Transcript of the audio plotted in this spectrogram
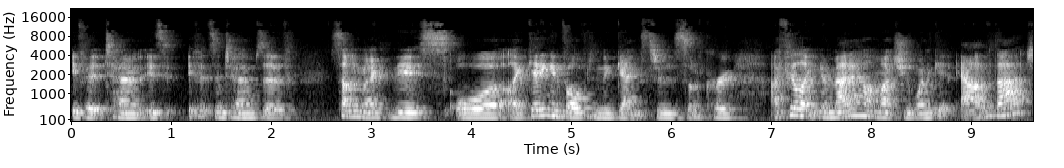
if it term is if it's in terms of something like this or like getting involved in a gangsters sort of crew, I feel like no matter how much you want to get out of that,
